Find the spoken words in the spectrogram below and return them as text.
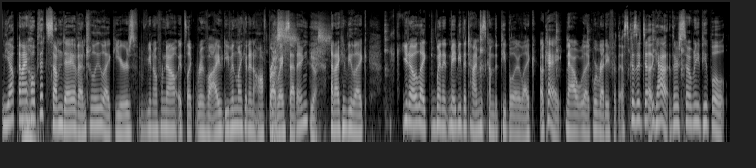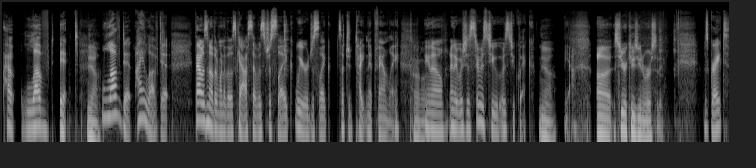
Yep. And I hope that someday, eventually, like years, you know, from now, it's like revived, even like in an off Broadway Yes. setting. Yes. And I can be like, you know, like when it maybe the time has come that people are like, okay, now like we're ready for this. Cause it does, yeah, there's so many people have loved it. Yeah. Loved it. I loved it. That was another one of those casts that was just like, we were just like such a tight knit family, Totally. you know, and it was just, it was too, it was too quick. Yeah. Yeah. Uh, Syracuse University. Was great.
